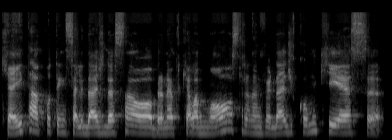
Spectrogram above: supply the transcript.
que aí está a potencialidade dessa obra, né? Porque ela mostra, na verdade, como que essa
